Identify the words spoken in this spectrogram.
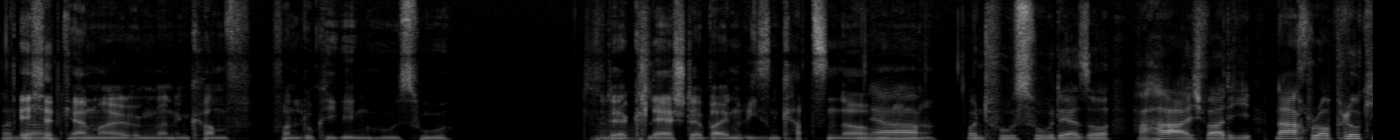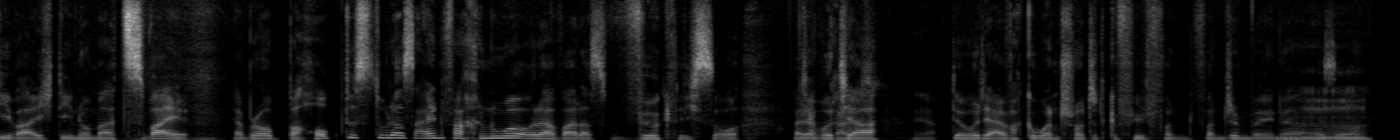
Und Ich dann- hätte gern mal irgendwann den Kampf von Lucky gegen Who's Who. So der Clash der beiden Riesenkatzen da Ja, und Who's Who, der so, haha, ich war die, nach Rob Lucky war ich die Nummer zwei. Ja, Bro, behauptest du das einfach nur oder war das wirklich so? Weil der wurde grad- ja, ja. der wurde ja einfach gewone-shottet gefühlt von, von Jimbei, ne? Also, Mhm.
